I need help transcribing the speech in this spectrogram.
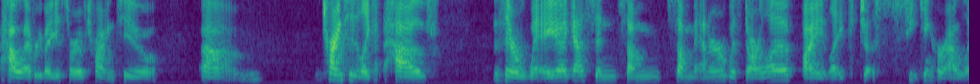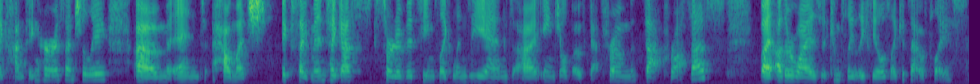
how everybody is sort of trying to um, trying to like have their way i guess in some some manner with darla by like just seeking her out like hunting her essentially um, and how much excitement i guess sort of it seems like lindsey and uh, angel both get from that process but otherwise it completely feels like it's out of place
